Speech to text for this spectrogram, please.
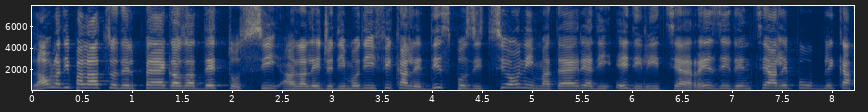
L'Aula di Palazzo del Pegaso ha detto sì alla legge di modifica alle disposizioni in materia di edilizia residenziale pubblica.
